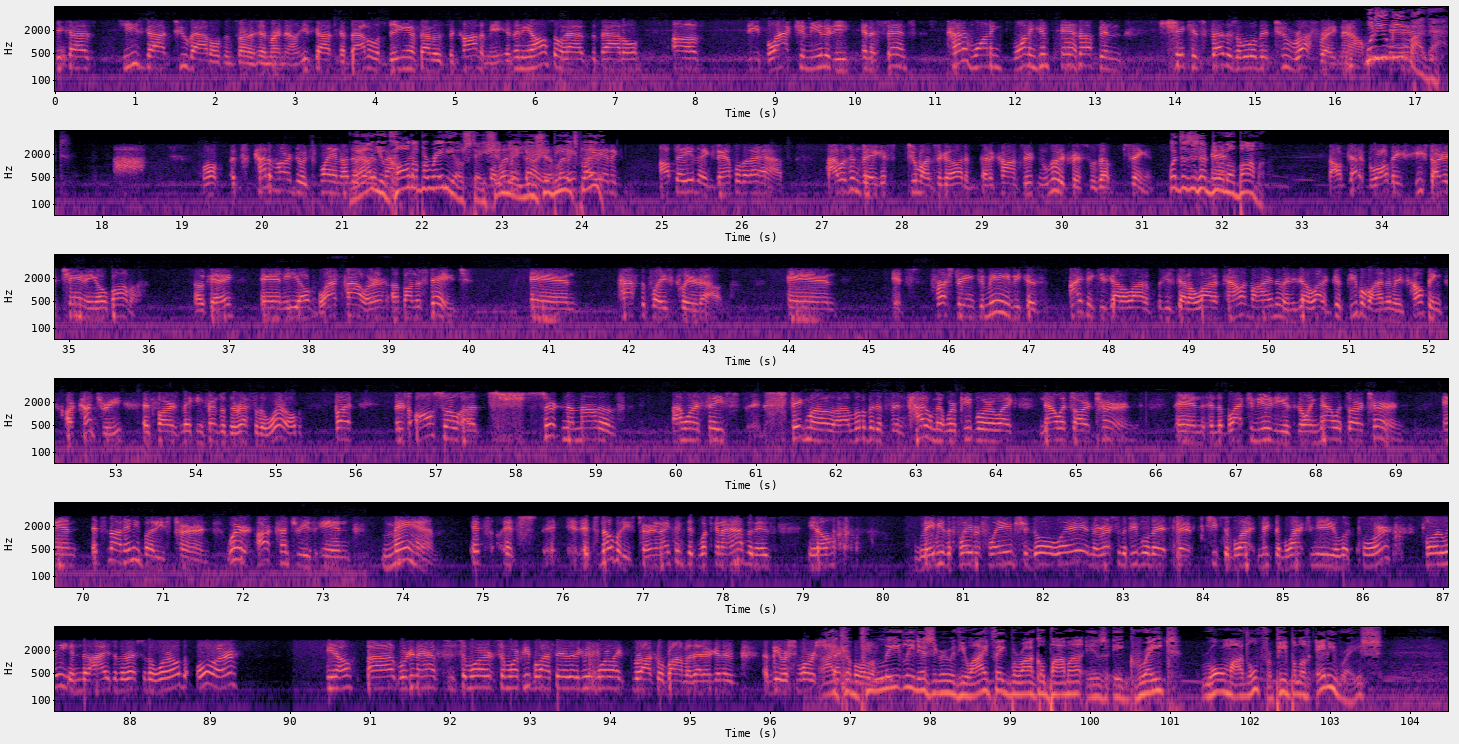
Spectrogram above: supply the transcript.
because he's got two battles in front of him right now. He's got a battle of digging us out of this economy, and then he also has the battle of the black community, in a sense, kind of wanting wanting him to stand up and shake his feathers a little bit too rough right now. What do you mean And, by that? Well, it's kind of hard to explain. Other Well, you called that- up a radio station. Well, Uh, you should Let be explaining. tell an I'll tell you the example that I have. I was in Vegas two months ago at a, at a concert, and Ludacris was up singing. What does this have to do And- with Obama? I'll tell you, well, they, he started chanting Obama, okay? And he yelled Black Power up on the stage. And half the place cleared out. And it's frustrating to me because I think he's got a lot of he's got a lot of talent behind him and he's got a lot of good people behind him and he's helping our country as far as making friends with the rest of the world. But there's also a certain amount of I want to say stigma, a little bit of entitlement where people are like, now it's our turn. And, and the black community is going, now it's our turn. And it's not anybody's turn. We're, our country's in mayhem. It's, it's, it's nobody's turn. And I think that what's going to happen is, you know, maybe the Flavor Flav should go away and the rest of the people that, that keep the black, make the black community look poor, poorly in the eyes of the rest of the world, or, you know, uh, we're going to have some more some more people out there that are going to be more like Barack Obama, that are going to be res- more I completely disagree with you. I think Barack Obama is a great role model for people of any race.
